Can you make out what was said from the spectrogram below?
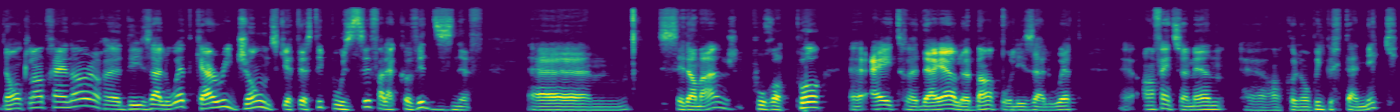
donc, l'entraîneur euh, des Alouettes, Carrie Jones, qui a testé positif à la COVID-19. c'est dommage, il ne pourra pas être derrière le banc pour les Alouettes en fin de semaine en Colombie-Britannique.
